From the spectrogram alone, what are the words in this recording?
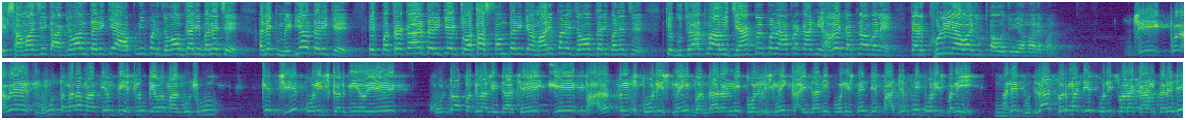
એક સામાજિક આગેવાન તરીકે આપની પણ જવાબદારી બને છે અને એક મીડિયા તરીકે, એક પત્રકાર તરીકે, એક ચોથા સ્તંભ તરીકે અમારી પણ એક જવાબદારી બને છે કે ગુજરાતમાં આવી જ્યાં કોઈ પણ આ પ્રકારની હવે ઘટના બને, ત્યારે ખુલીને અવાજ ઉઠાવવો જોઈએ અમારે પણ. જી, પણ હવે હું તમારા માધ્યમથી એટલું કહેવા માંગુ છું કે જે પોલીસ કર્મીઓએ ખોટા પગલા લીધા છે. એ ભારતની પોલીસ નહીં બંધારણની પોલીસ નહીં કાયદાની પોલીસ નહીં જે ભાજપની પોલીસ બની અને ગુજરાતભરમાં જે પોલીસવાળા કામ કરે છે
